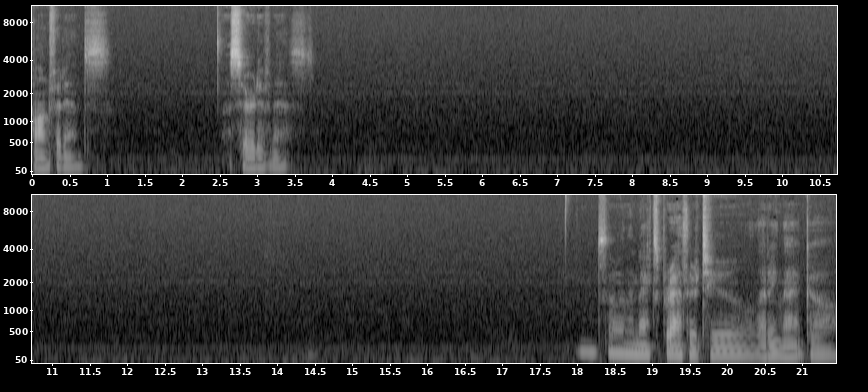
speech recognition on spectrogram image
confidence, assertiveness. So, in the next breath or two, letting that go.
